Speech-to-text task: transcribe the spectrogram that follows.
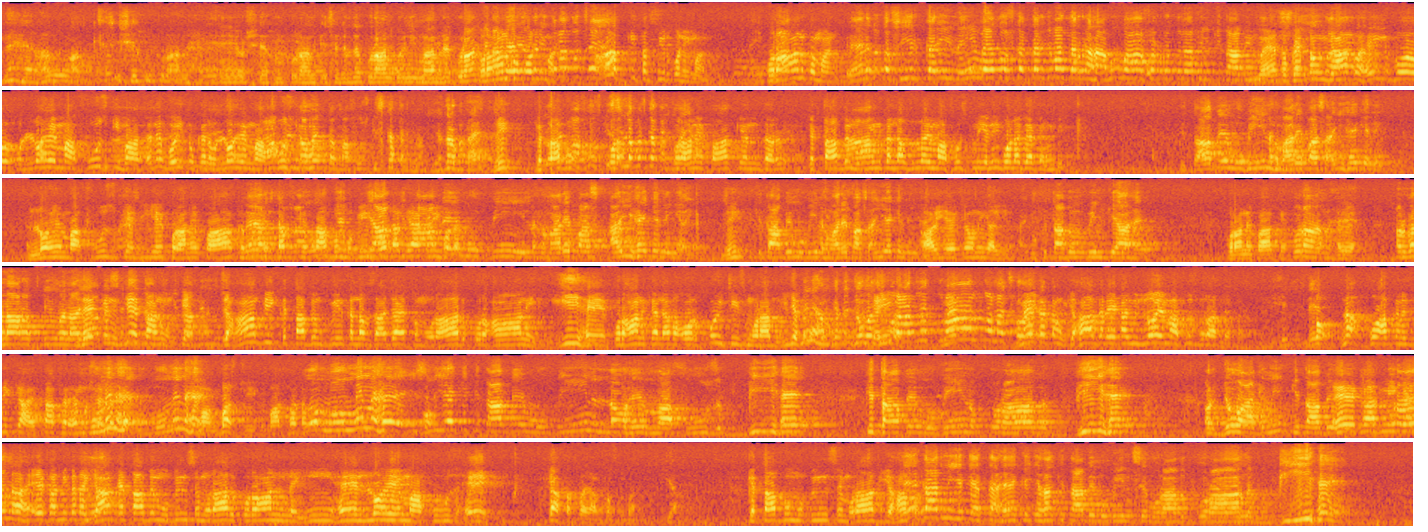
میں حیران ہوں آپ کیسے شیخ القرآن ہیں اور شیخ القرآن کے شگرد ہیں قرآن کو نہیں مان رہے قرآن کو ہے نہیں ہے۔ مانتا آپ کی تفسیر کو نہیں مانتے قرآن کو مانتے۔ میں نے تو تفسیر کری نہیں میں تو اس کا ترجمہ کر رہا ہوں ما فرطنا فی الکتاب میں تو کہتا ہوں یہاں تو ہے وہ لوہے محفوظ کی بات ہے نا وہی تو کہہ رہا ہوں آپ محفوظ تب محفوظ کس کا ترجمہ کیا؟ ذرا بتائیں۔ جی کتابوں محفوظ کس لفظ کا ترجمہ؟ قرآن پاک کے اندر کتاب مبین کا لفظ لوہے محفوظ کے لیے نہیں بولا گیا کہیں بھی۔ کتاب مبین ہمارے پاس آئی ہے کہ نہیں؟ لوہے محفوظ کے لیے قرآن پاک میں لفظ کتاب مبین کیا بولا گیا کہ نہیں بولا کتاب مبین ہمارے پاس آئی ہے کہ نہیں آئی؟ جی۔ کتاب مبین ہمارے پاس آئی ہے کہ نہیں آئی؟ ہے کیوں نہیں آئی ہے؟ وہ کتاب مبین کیا ہے؟ قرآن پاک ہے۔ قرآن ہے۔ اور ولا رتبی ولا لیکن یہ قانون کہ۔ جہاں بھی کتاب مبین کا لفظ آ جائے تو مراد قرآن ہی ہے۔ قرآن کے علاوہ اور کوئی چیز مراد نہیں ہے۔ میں کہتا ہوں یہاں اگر ایک آدمی لوہے محفوظ مراد لیتا ہے۔ لے- تو نہ وہ آپ کے نزدیک کیا ہے؟ کافر ہے مومن ہے مومن ہے۔ ہاں، بس ٹھیک بات بات وہ مومن ہے اس لیے کہ کتاب مبین لوح محفوظ بھی ہے کتاب مبین قرآن بھی ہے۔ اور جو آدمی کتاب ایک آدمی کہتا ہے ایک آدمی کہتا ہے یہاں کتاب مبین سے مراد قرآن نہیں ہے لوہے محفوظ ہے۔ کیا فتوا ہے آپ کا اس کے بارے میں؟ کیا؟ کتاب مبین سے مراد یہاں ایک آدمی یہ کہتا ہے کہ یہاں کتاب مبین سے مراد قرآن بھی ہے۔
